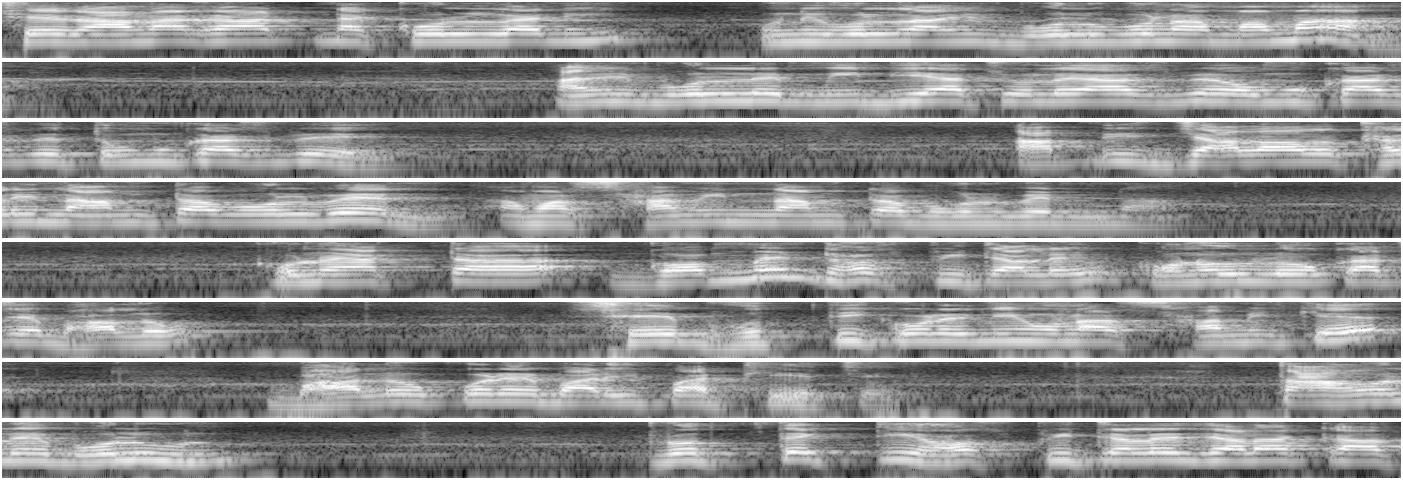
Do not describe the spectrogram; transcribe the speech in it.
সে রানাঘাট না কল্যাণী, উনি বললেন, আমি বলব না মামা। আমি বললে মিডিয়া চলে আসবে, অমুক আসবে, তমুক আসবে। আপনি জালাল খালি নামটা বলবেন, আমার স্বামীর নামটা বলবেন না। কোনো একটা গভর্নমেন্ট হসপিটালে কোনো লোক আছে ভালো, সে ভর্তি করে নিয়ে ওনার স্বামীকে ভালো করে বাড়ি পাঠিয়েছে। তাহলে বলুন প্রত্যেকটি হসপিটালে যারা কাজ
